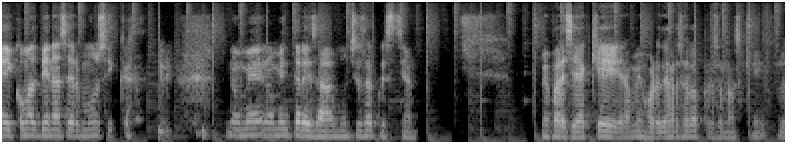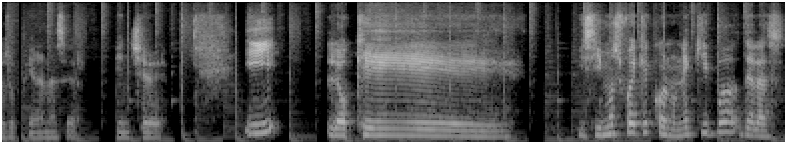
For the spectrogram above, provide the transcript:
dedico más bien a hacer música, no me, no me interesaba mucho esa cuestión. Me parecía que era mejor dejárselo a personas que lo supieran hacer bien chévere. Y lo que hicimos fue que con un equipo de las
